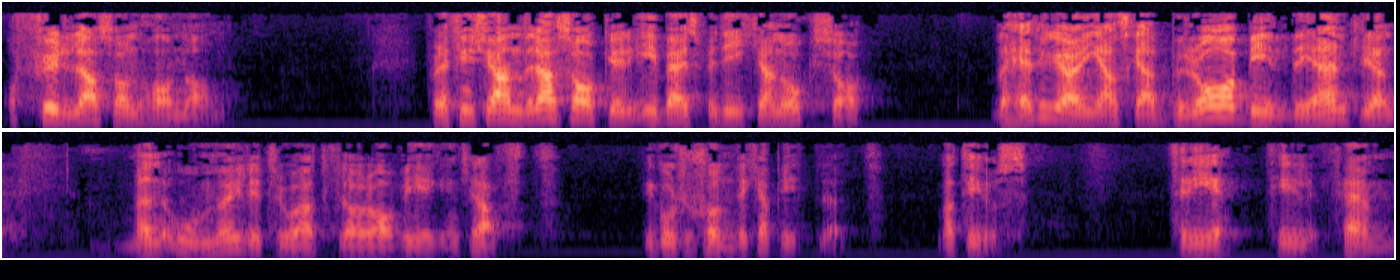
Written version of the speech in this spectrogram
Och fyllas av honom. För det finns ju andra saker i bergspredikan också. Det här tycker jag är en ganska bra bild egentligen men omöjligt tror jag att klara av i egen kraft. Vi går till sjunde kapitlet Matteus 3 till 5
